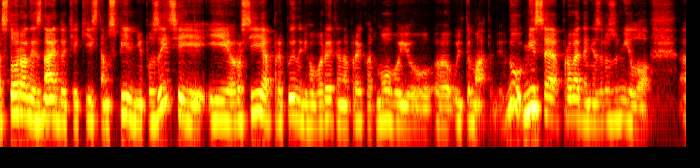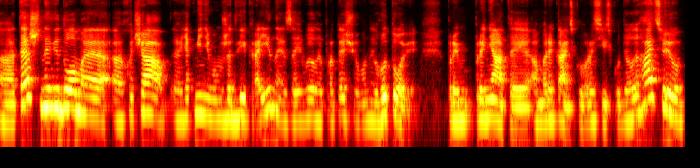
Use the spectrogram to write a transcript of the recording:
сторони знайдуть якісь там спільні позиції, і Росія припинить говорити, наприклад, мовою е, ультиматумів. Ну, місце проведення зрозуміло е, теж невідоме. Е, хоча, як мінімум, вже дві країни заявили про те, що вони готові прийняти американську російську делегацію.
